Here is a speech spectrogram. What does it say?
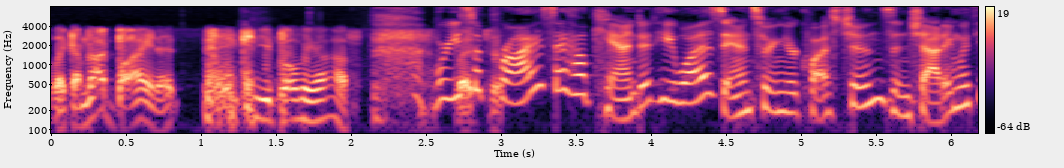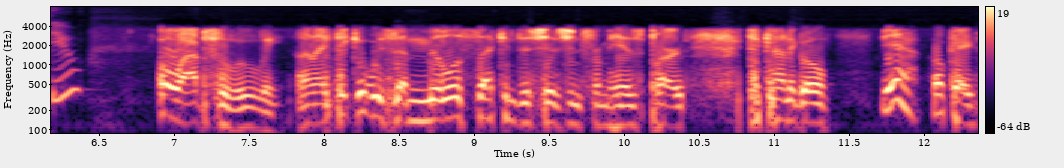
like, I'm not buying it. can you pull me off?" Were you but, uh, surprised uh, at how candid he was answering your questions and chatting with you? Oh, absolutely. And I think it was a millisecond decision from his part to kind of go, yeah, okay,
